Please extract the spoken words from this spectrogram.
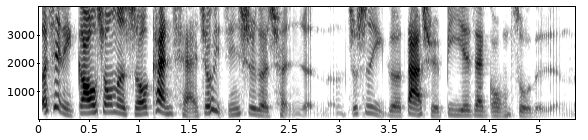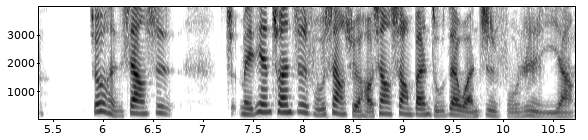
而且你高中的时候看起来就已经是个成人了，就是一个大学毕业在工作的人了，就很像是每天穿制服上学，好像上班族在玩制服日一样。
